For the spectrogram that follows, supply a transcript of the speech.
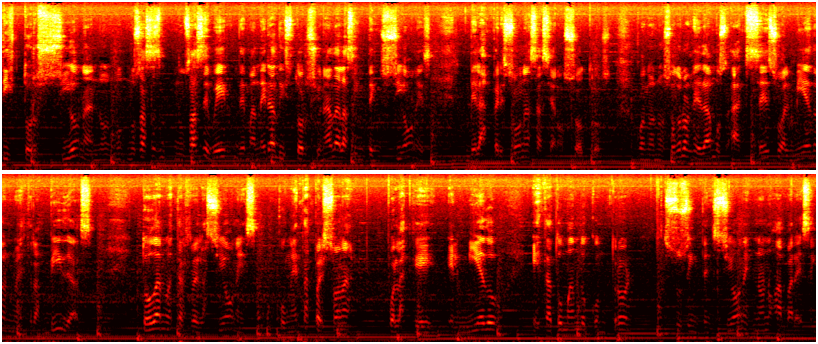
distorsiona, nos, hace, nos hace ver de manera distorsionada las intenciones de las personas hacia nosotros. Cuando nosotros le damos acceso al miedo en nuestras vidas, todas nuestras relaciones con estas personas por las que el miedo está tomando control, sus intenciones no nos aparecen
